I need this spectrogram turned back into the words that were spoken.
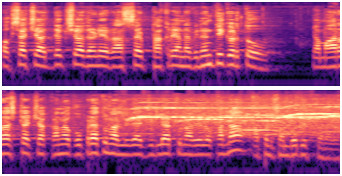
पक्षाचे अध्यक्ष आदरणीय राजसाहेब ठाकरे यांना विनंती करतो या महाराष्ट्राच्या कानाकोपऱ्यातून आलेल्या जिल्ह्यातून आलेल्या लोकांना आपण संबोधित करावं.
